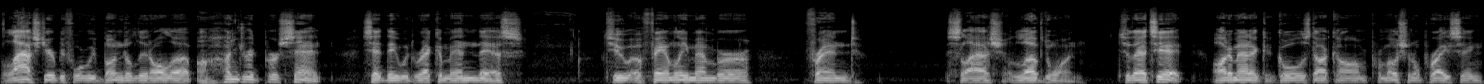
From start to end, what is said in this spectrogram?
last year before we bundled it all up, 100% said they would recommend this to a family member, friend, slash loved one. So that's it. AutomaticGoals.com, promotional pricing,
